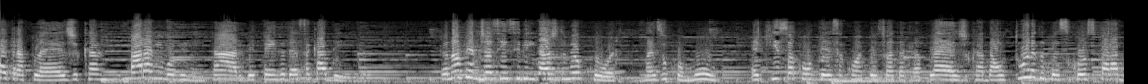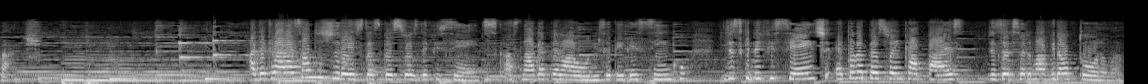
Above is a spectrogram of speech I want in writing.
tetraplégica para me movimentar dependo dessa cadeira. Eu não perdi a sensibilidade do meu corpo, mas o comum é que isso aconteça com a pessoa tetraplégica da altura do pescoço para baixo. A Declaração dos Direitos das Pessoas Deficientes, assinada pela ONU em 75, diz que deficiente é toda pessoa incapaz de exercer uma vida autônoma,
